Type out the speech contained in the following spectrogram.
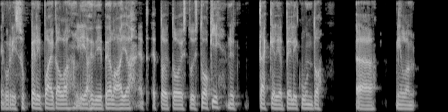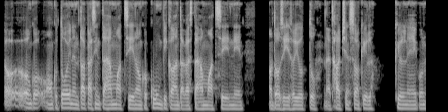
niin kuin rissu pelipaikalla liian hyviä pelaajia, että et toi toistuisi. Toki nyt täkkeli ja pelikunto, ää, milloin onko, onko toinen takaisin tähän matsiin, onko kumpikaan takaisin tähän matsiin, niin on tosi iso juttu. Että Hutchinson kyllä, kyllä niin kuin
